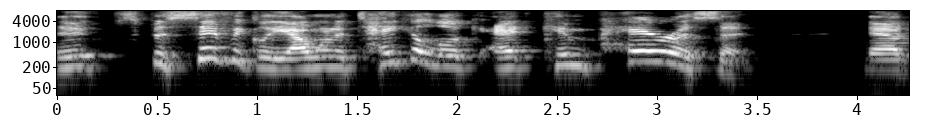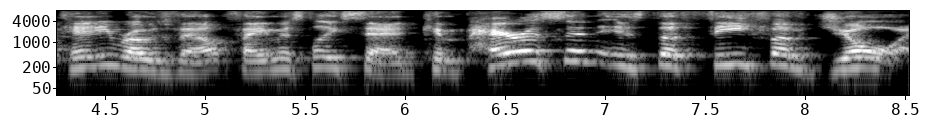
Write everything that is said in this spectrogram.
And specifically, I want to take a look at comparison. Now, Teddy Roosevelt famously said, Comparison is the thief of joy.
